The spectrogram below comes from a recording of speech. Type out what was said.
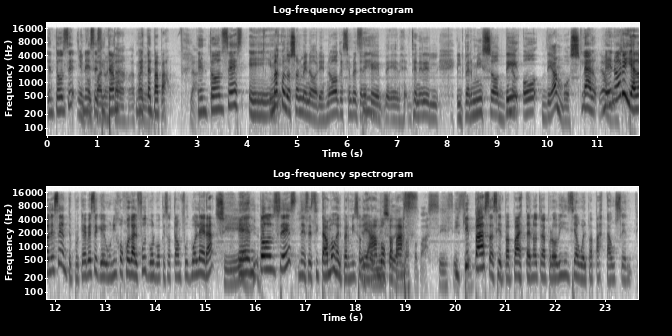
entonces papá no necesitamos, está no está el papá. Claro. Entonces, eh, Y más cuando son menores, ¿no? Que siempre tenés Sí. que eh, tener el, el permiso de o de ambos. Claro, De ambos. menores y adolescentes, porque hay veces que un hijo juega al fútbol, vos que sos tan futbolera, Sí. entonces necesitamos el permiso El de ambos de papás. ambos papás, sí, sí, ¿Y qué pasa si el papá está en otra provincia o el papá está ausente?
